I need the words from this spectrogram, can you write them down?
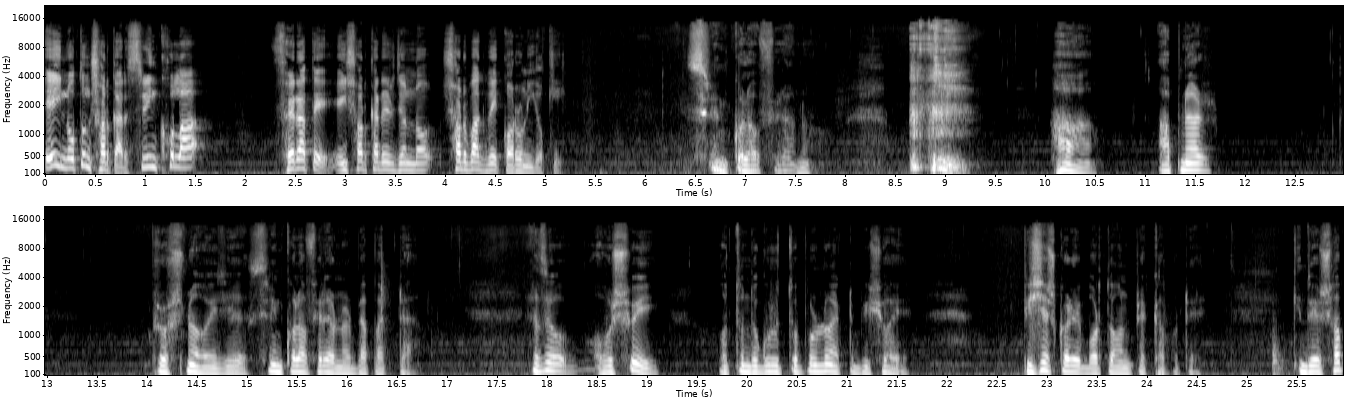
এই নতুন সরকার শৃঙ্খলা ফেরাতে এই সরকারের জন্য সর্বাগ্রে করণীয় কি? শৃঙ্খলা ফেরানো। হ্যাঁ আপনার প্রশ্ন ওই যে শৃঙ্খলা ফেরানোর ব্যাপারটা, এটা তো অবশ্যই অত্যন্ত গুরুত্বপূর্ণ একটা বিষয়, বিশেষ করে বর্তমান প্রেক্ষাপটে। কিন্তু এ সব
